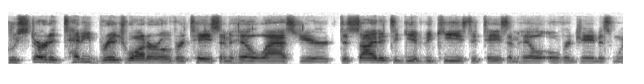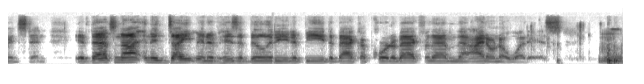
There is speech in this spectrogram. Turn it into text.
who started Teddy Bridgewater over Taysom Hill last year, decided to give the keys to Taysom Hill over Jameis Winston. If that's not an indictment of his ability to be the backup quarterback for them, then I don't know what is. Hmm.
